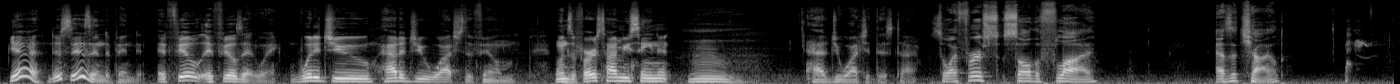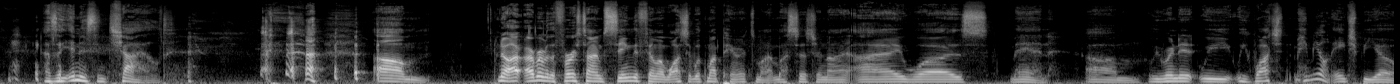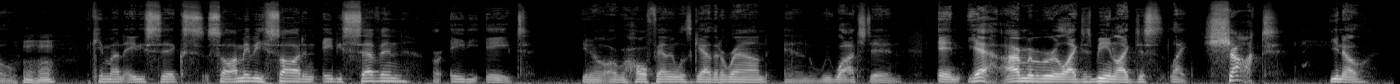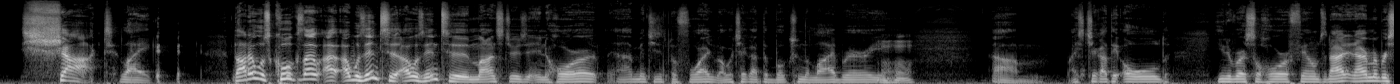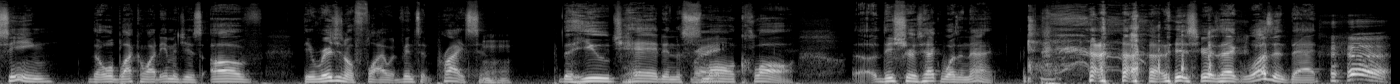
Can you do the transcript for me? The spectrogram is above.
yeah, this is independent. It feels it feels that way. What did you? How did you watch the film? When's the first time you seen it? How did you watch it this time? So I first saw The Fly as a child, as an innocent child. um, no, I, I remember the first time seeing the film. I watched it with my parents, my, my sister and I. I was man. Um, we rented. We we watched it maybe on HBO. Mm-hmm. It came out in '86, so I maybe saw it in '87 or '88 you know, our whole family was gathered around and we watched it. And, and yeah, I remember like just being like, just like shocked, you know, shocked. Like, thought it was cool because I, I, I was into I was into monsters and horror. I mentioned this before. I, I would check out the books from the library. And, um, I used to check out the old Universal horror films, and I and I remember seeing the old black and white images of the original Fly with Vincent Price and the huge head and the small claw. Uh, this sure as heck wasn't that. this sure as heck wasn't that.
